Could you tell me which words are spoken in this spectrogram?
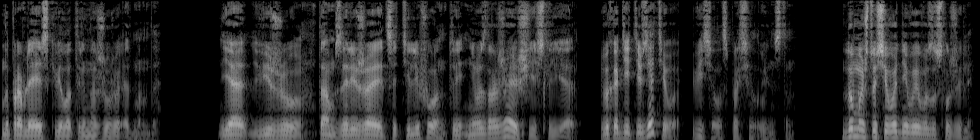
направляясь к велотренажеру Эдмонда. «Я вижу, там заряжается телефон. Ты не возражаешь, если я...» «Вы хотите взять его?» — весело спросил Уинстон. «Думаю, что сегодня вы его заслужили.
